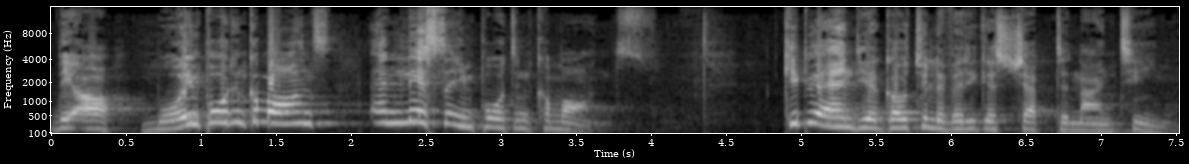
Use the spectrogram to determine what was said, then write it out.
There are more important commands and lesser important commands. Keep your hand here, go to Leviticus chapter 19.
